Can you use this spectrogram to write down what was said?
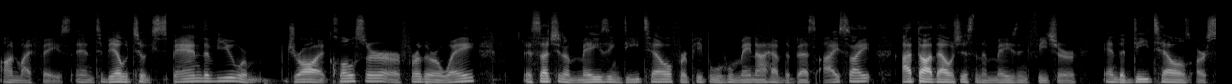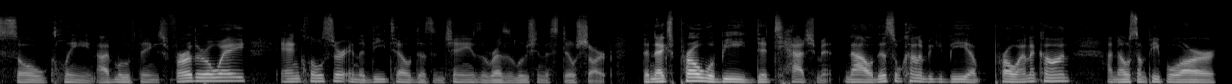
on my face and to be able to expand the view or draw it closer or further away is such an amazing detail for people who may not have the best eyesight. I thought that was just an amazing feature and the details are so clean. I've moved things further away and closer and the detail doesn't change. The resolution is still sharp. The next pro will be detachment. Now, this will kind of be a pro and a con. I know some people are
